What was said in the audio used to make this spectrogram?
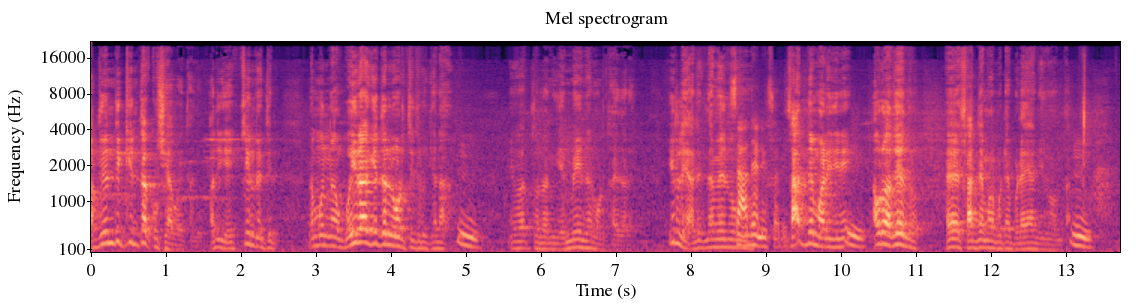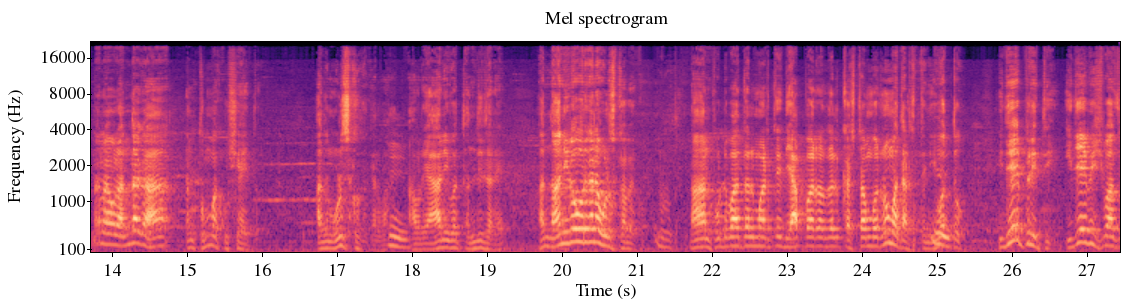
ಅದೊಂದಕ್ಕಿಂತ ಖುಷಿ ಆಗೋಯ್ತು ಅದು. ಅದು ಹೆಚ್ಚಿನ ರೀತಿಲಿ ನಮ್ಮನ್ನು ವೈರಾಗ್ಯದಲ್ಲಿ ನೋಡ್ತಿದ್ರು ಜನ. ಇವತ್ತು ನನಗೆ ಹೆಮ್ಮೆಯಿಂದ ನೋಡ್ತಾ ಇದ್ದಾರೆ ಇರಲಿ ಅದಕ್ಕೆ ನಾವೇನು ಸಾಧನೆ ಮಾಡಿದ್ದೀನಿ ಅವರು ಅದೇ ಅಂದರು ಏ ಸಾಧನೆ ಮಾಡಿಬಿಟ್ಟೆ ಬಿಡಯ್ಯ ನೀನು ಅಂತ. ನಾನು ಅವ್ರು ಅಂದಾಗ ನಂಗೆ ತುಂಬ ಖುಷಿ ಆಯಿತು. ಅದನ್ನು ಉಳಿಸ್ಕೋಬೇಕಲ್ವ? ಅವ್ರು ಯಾರು ಇವತ್ತು ತಂದಿದ್ದಾರೆ ಅದು ನಾನಿರೋವರೆಗೂ ಉಳಿಸ್ಕೋಬೇಕು. ನಾನು ಫುಟ್ಬಾತಲ್ಲಿ ಮಾಡ್ತಿದ್ದ ವ್ಯಾಪಾರದಲ್ಲಿ ಕಸ್ಟಮರ್ನೂ ಮಾತಾಡಿಸ್ತೀನಿ ಇವತ್ತು. ಇದೇ ಪ್ರೀತಿ ಇದೇ ವಿಶ್ವಾಸ.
